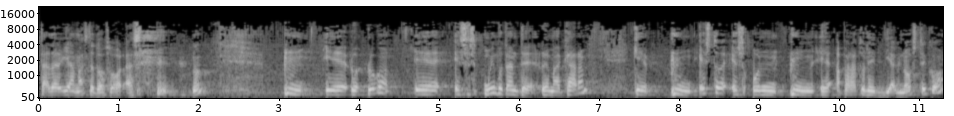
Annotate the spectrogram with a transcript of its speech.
tardaría más de dos horas. ¿no? Y luego eh, es muy importante remarcar que esto es un eh, aparato de diagnóstico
